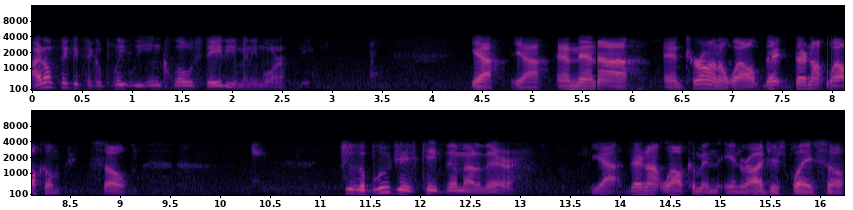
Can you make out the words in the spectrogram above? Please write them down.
I don't think it's a completely enclosed stadium anymore. Yeah, yeah. And then uh and Toronto, well, they they're not welcome. So So the Blue Jays keep them out of there. yeah, they're not welcome in in Rogers Place, so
